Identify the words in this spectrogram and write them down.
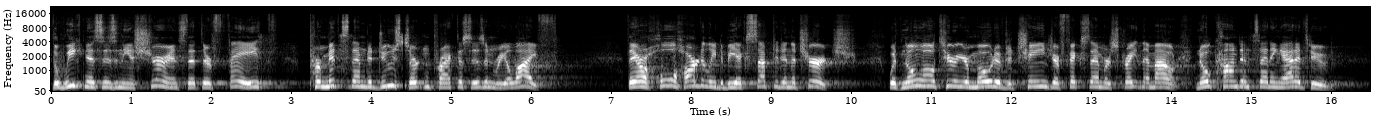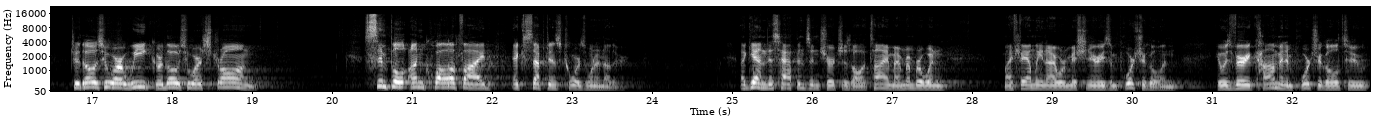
The weakness is in the assurance that their faith permits them to do certain practices in real life. They are wholeheartedly to be accepted in the church with no ulterior motive to change or fix them or straighten them out, no condescending attitude to those who are weak or those who are strong. Simple, unqualified acceptance towards one another. Again, this happens in churches all the time. I remember when my family and I were missionaries in Portugal, and it was very common in Portugal to,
